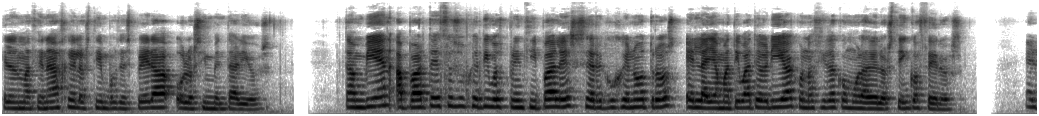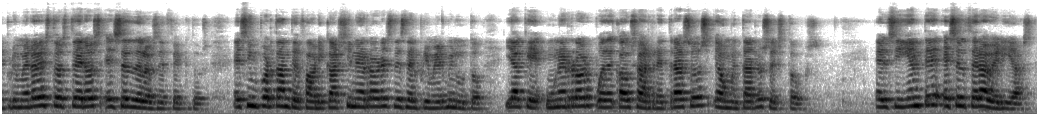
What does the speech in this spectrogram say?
el almacenaje, los tiempos de espera o los inventarios. También, aparte de estos objetivos principales, se recogen otros en la llamativa teoría conocida como la de los cinco ceros. El primero de estos ceros es el de los defectos. Es importante fabricar sin errores desde el primer minuto, ya que un error puede causar retrasos y aumentar los stocks. El siguiente es el cero averías.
